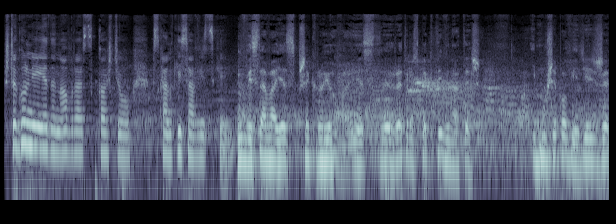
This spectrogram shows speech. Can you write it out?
Szczególnie jeden obraz, kościół Skanki Sawickiej. Wystawa jest przekrojowa, jest retrospektywna też. I muszę powiedzieć, że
